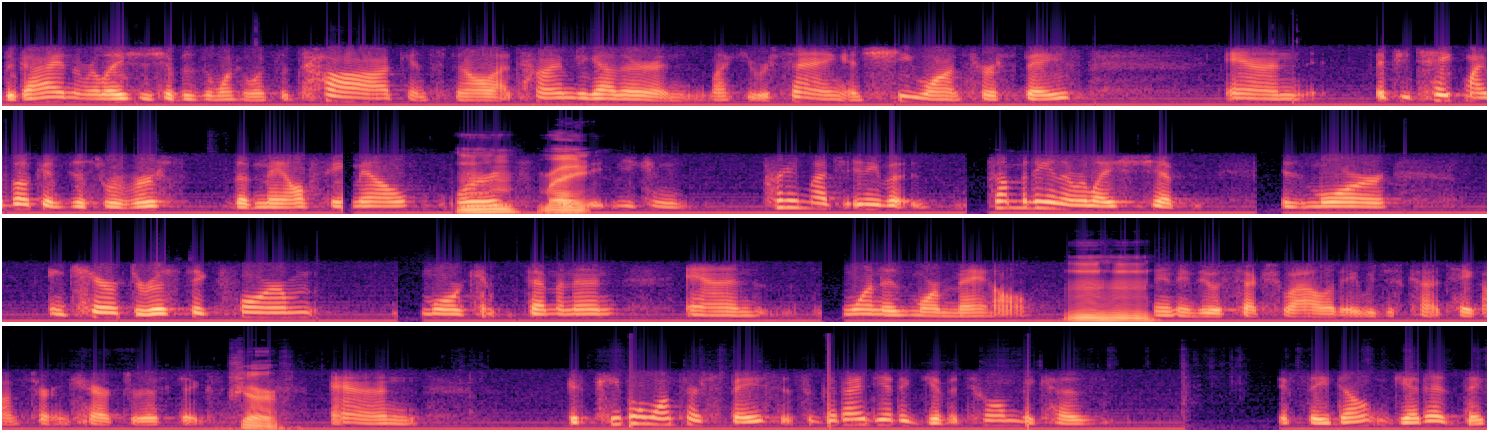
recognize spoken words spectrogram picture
the guy in the relationship is the one who wants to talk and spend all that time together, and like you were saying, and she wants her space. And if you take my book and just reverse the male female words, Mhm, right. you can pretty much anybody somebody in the relationship is more in characteristic form more feminine, and one is more male. Mhm. Anything to do with sexuality, we just kind of take on certain characteristics. Sure. And if people want their space, it's a good idea to give it to them because if they don't get it, they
